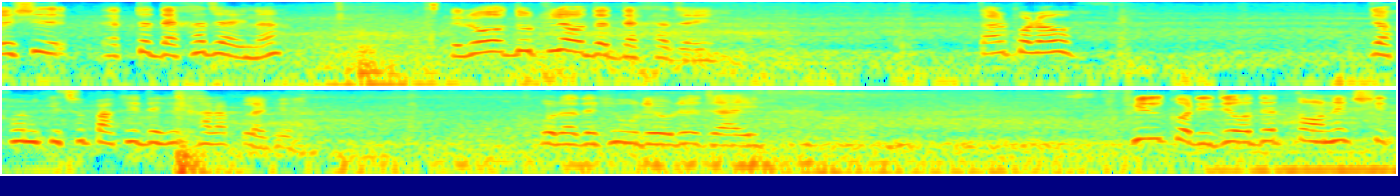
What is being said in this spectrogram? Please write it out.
বেশি একটা দেখা যায় না। রোদ উঠলে ওদের দেখা যায়। তারপরেও যখন কিছু পাখি দেখে খারাপ লাগে, ওরা দেখি উড়ে উড়ে যায়। ফিল করি যে ওদের তো অনেক শীত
